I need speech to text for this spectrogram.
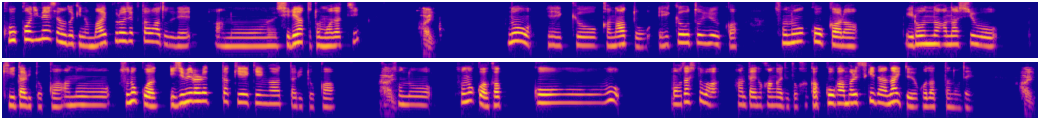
高校2年生の時のマイプロジェクトアワードで、あのー知り合った友達はい。の影響かなと、影響というか、その子からいろんな話を聞いたりとか、あのーその子はいじめられた経験があったりとか、はい。そのその子は学校を、まあ、私とは反対の考えでとか学校があんまり好きではないという子だったのではい。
